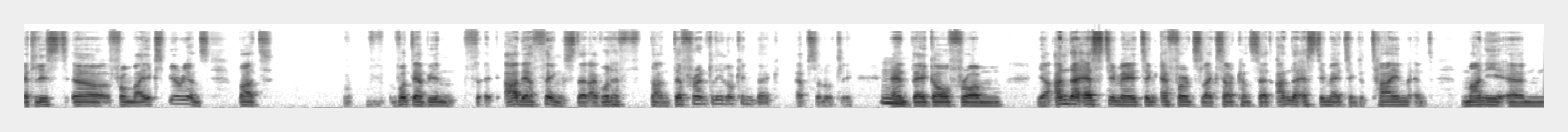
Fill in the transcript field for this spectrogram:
at least uh, from my experience. But would there been are there things that I would have done differently looking back? Absolutely. Mm. And they go from yeah, underestimating efforts, like Serkan said, underestimating the time and money um,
